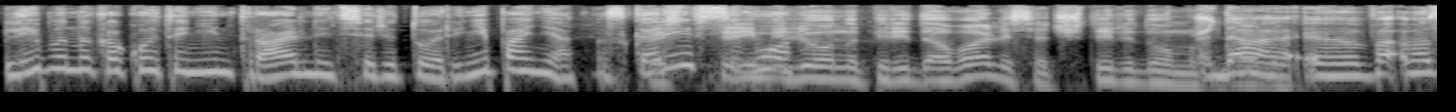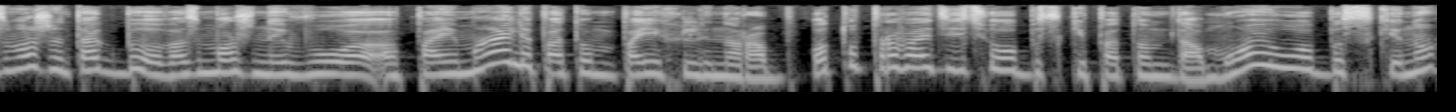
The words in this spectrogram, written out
Либо на какой-то нейтральной территории? Непонятно. То Скорее есть 3 всего... миллиона передавались, а 4 дома Да, ждали. э, в- возможно, так было. Возможно, его э, поймали, потом поехали на работу проводить обыски, потом домой обыски. Ну,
